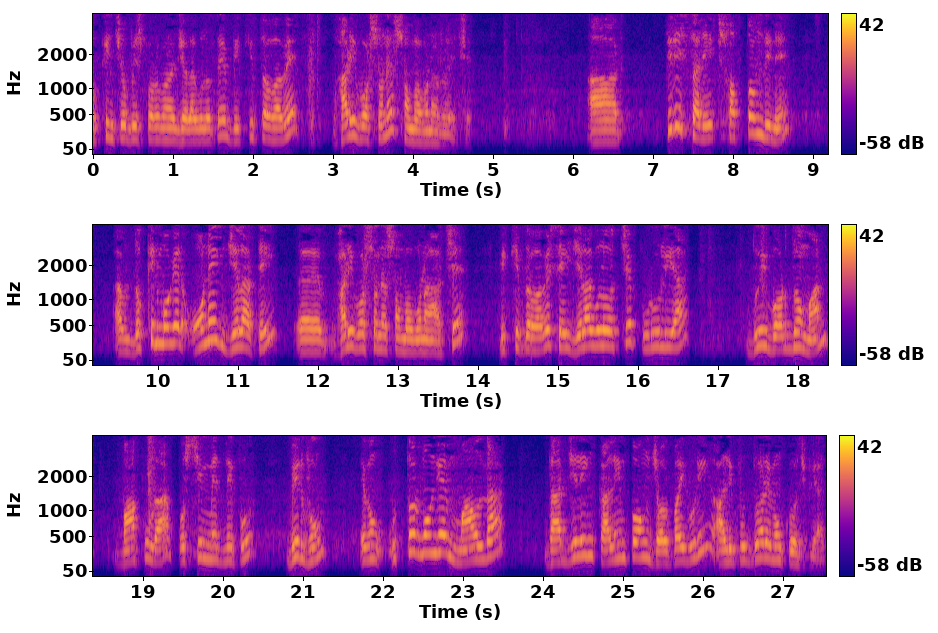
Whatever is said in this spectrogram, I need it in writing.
দক্ষিণ চব্বিশ পরগনা জেলাগুলোতে বিক্ষিপ্তভাবে ভারী বর্ষণের সম্ভাবনা রয়েছে। আর তিরিশ তারিখ, সপ্তম দিনে দক্ষিণবঙ্গের অনেক জেলাতেই ভারী বর্ষণের সম্ভাবনা আছে। বিক্ষিপ্তভাবে সেই জেলাগুলো হচ্ছে পুরুলিয়া, দুই বর্ধমান, বাঁকুড়া, পশ্চিম মেদিনীপুর, বীরভূম এবং উত্তরবঙ্গের মালদা দার্জিলিং কালিম্পং জলপাইগুড়ি আলিপুরদুয়ার এবং কোচবিহার।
